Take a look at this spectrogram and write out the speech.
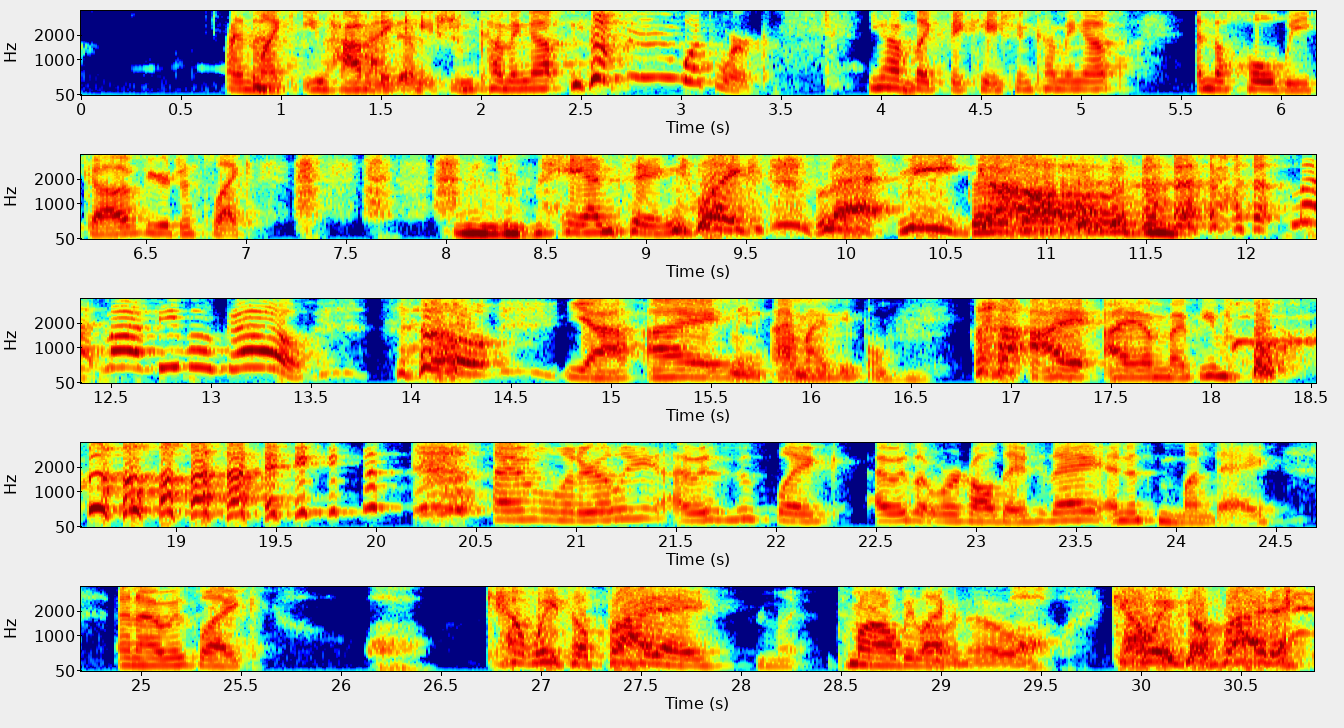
and like you have Kind of. vacation coming up, what's work? You have like vacation coming up, and the whole week of you're just like, just mm-hmm. panting, like, let me go, let my people go. So, yeah, I, It's me, I'm my I'm- people. I I am my people. I am literally. I was just like I was at work all day today, and it's Monday, and I was like, "Oh, can't wait till Friday. I'm like tomorrow I'll be oh, like, oh no. "Oh, can't wait till Friday.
